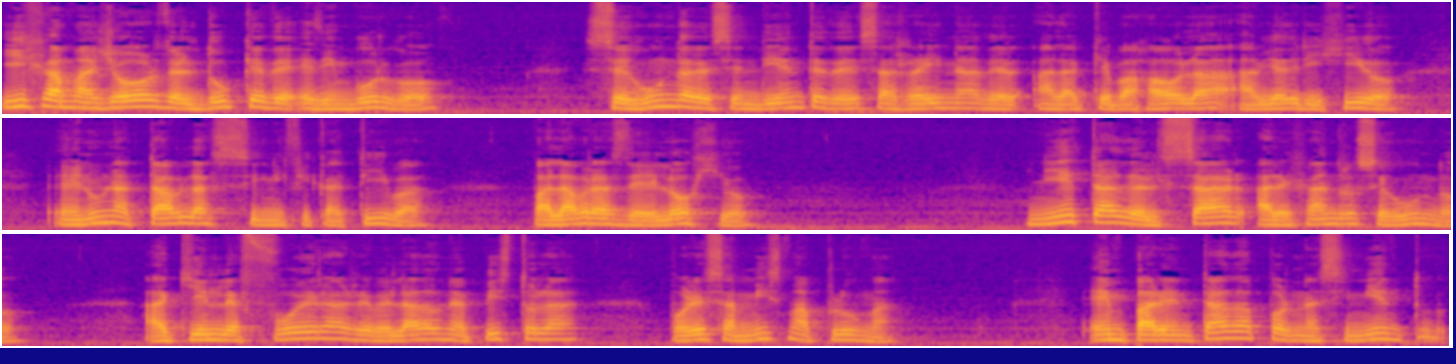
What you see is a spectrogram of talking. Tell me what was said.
Hija mayor del duque de Edimburgo, segunda descendiente de esa reina a la que Bajaola había dirigido en una tabla significativa palabras de elogio, nieta del zar Alejandro II, a quien le fuera revelada una epístola por esa misma pluma, emparentada por nacimiento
